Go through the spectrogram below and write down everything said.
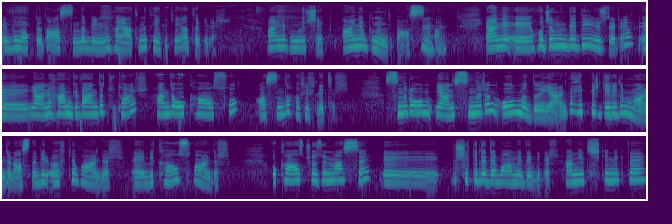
Ve bu noktada aslında birinin hayatını tehlikeye atabilir. Aynı bunun şekli, aynı bunun gibi aslında. Yani e, hocamın dediği üzere e, yani hem güvende tutar hem de o kaosu aslında hafifletir. Sınır ol, yani sınırın olmadığı yerde hep bir gerilim vardır aslında bir öfke vardır, e, bir kaos vardır. O kaos çözülmezse e, bu şekilde devam edebilir. Hem yetişkinlikte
